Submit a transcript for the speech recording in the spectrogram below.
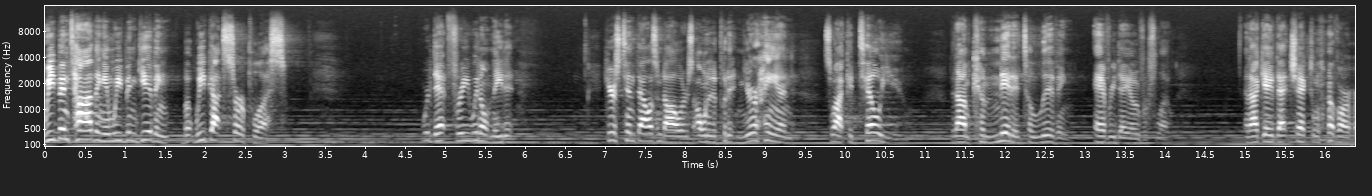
We've been tithing and we've been giving, but we've got surplus. We're debt free, we don't need it. Here's $10,000. I wanted to put it in your hand so I could tell you that I'm committed to living everyday overflow. And I gave that check to one of our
